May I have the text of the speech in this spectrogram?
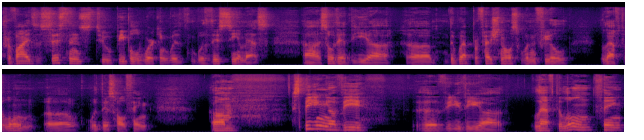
provides assistance to people working with with this CMS. Uh, so that the uh, uh, the web professionals wouldn't feel left alone with this whole thing. Um, speaking of the the the left alone thing,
